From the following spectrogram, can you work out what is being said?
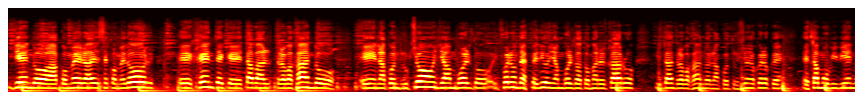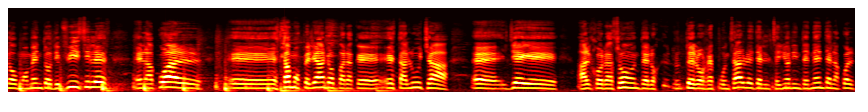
yendo a comer a ese comedor, eh, gente que estaba trabajando en la construcción, ya han vuelto, fueron despedidos y han vuelto a tomar el carro y están trabajando en la construcción. Yo creo que estamos viviendo momentos difíciles en la cual eh, estamos peleando para que esta lucha eh, llegue al corazón de los, de los responsables del señor intendente en la cual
